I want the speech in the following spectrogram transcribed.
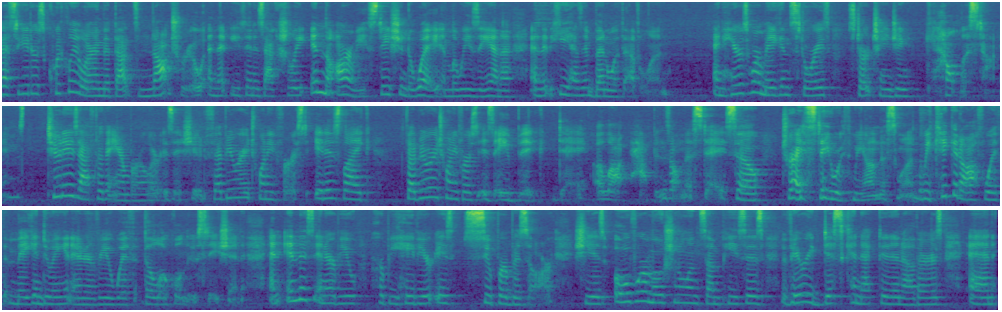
Investigators quickly learn that that's not true and that Ethan is actually in the army, stationed away in Louisiana, and that he hasn't been with Evelyn. And here's where Megan's stories start changing countless times. Two days after the Amber Alert is issued, February 21st, it is like February 21st is a big day. A lot happens on this day, so try to stay with me on this one. We kick it off with Megan doing an interview with the local news station. And in this interview, her behavior is super bizarre. She is over emotional in some pieces, very disconnected in others, and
